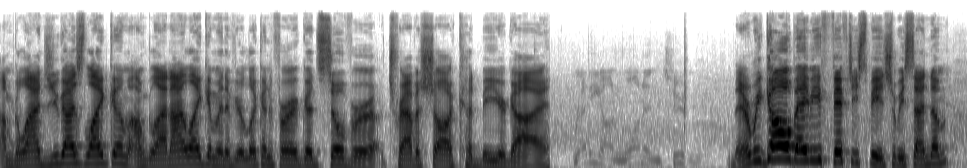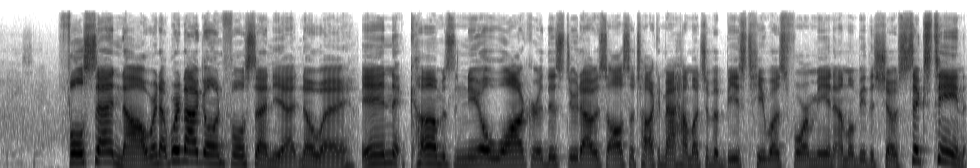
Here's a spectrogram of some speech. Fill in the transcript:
I'm glad you guys like him. I'm glad I like him. And if you're looking for a good silver, Travis Shaw could be your guy. There we go, baby. 50 speed. Should we send him? Full send? No, we're not we're not going full send yet. No way. In comes Neil Walker. This dude I was also talking about how much of a beast he was for me in MLB The Show 16.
